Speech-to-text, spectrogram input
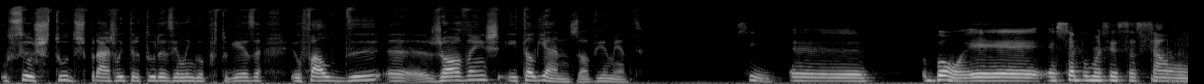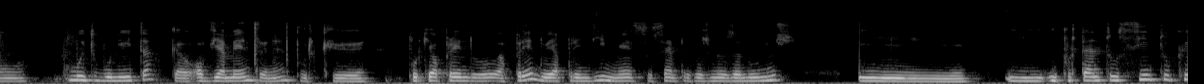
os seus estudos para as literaturas em língua portuguesa? Eu falo de jovens italianos, obviamente. Sim. Uh, bom, é, é sempre uma sensação muito bonita, que, obviamente, né? Porque porque eu aprendo, aprendo e aprendi imenso sempre com os meus alunos e, e, e, portanto sinto que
